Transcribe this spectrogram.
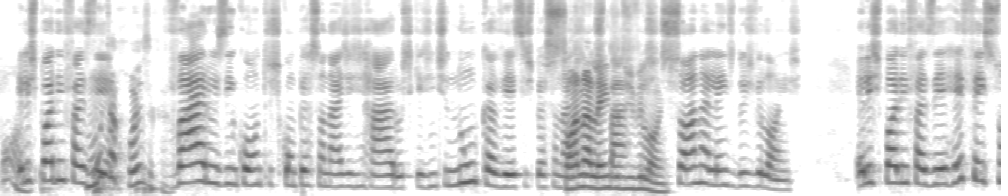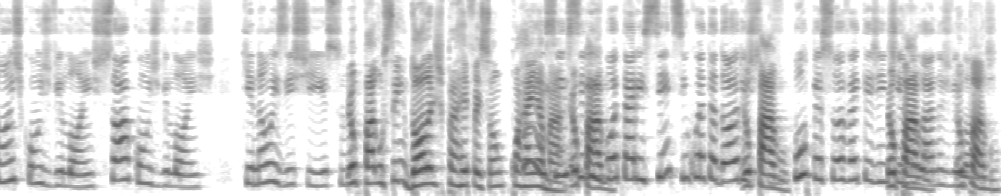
Porra, eles podem fazer Muita coisa, cara. vários encontros com personagens raros que a gente nunca vê esses personagens Só na lente dos vilões. Só na lente dos vilões. Eles podem fazer refeições com os vilões, só com os vilões, que não existe isso. Eu pago 100 dólares pra refeição com a Rainha Mar. se, se Eu eles pago. botarem 150 dólares Eu pago. por pessoa, vai ter gente Eu indo pago. lá nos Eu vilões. pago.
